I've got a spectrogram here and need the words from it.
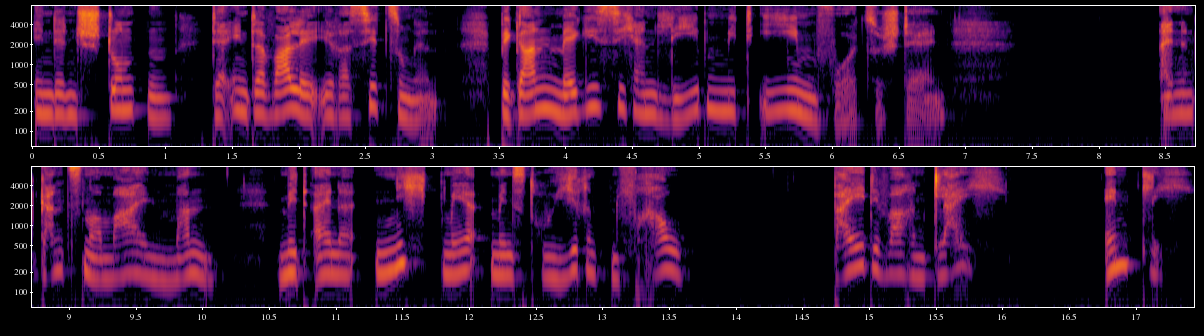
In den Stunden der Intervalle ihrer Sitzungen begann Maggie sich ein Leben mit ihm vorzustellen. Einen ganz normalen Mann, mit einer nicht mehr menstruierenden Frau. Beide waren gleich, endlich,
